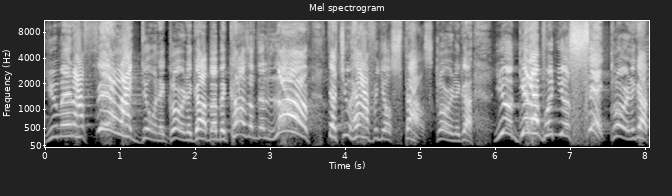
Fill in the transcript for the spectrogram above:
You may not feel like doing it, glory to God, but because of the love that you have for your spouse, glory to God, you'll get up when you're sick, glory to God.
